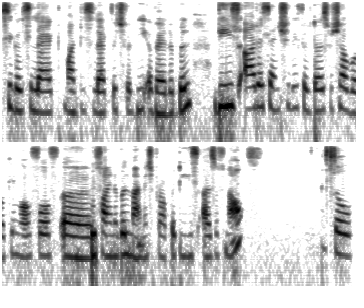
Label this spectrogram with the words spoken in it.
single select, multi-select, which will be available. These are essentially filters which are working off of uh, definable managed properties as of now. So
